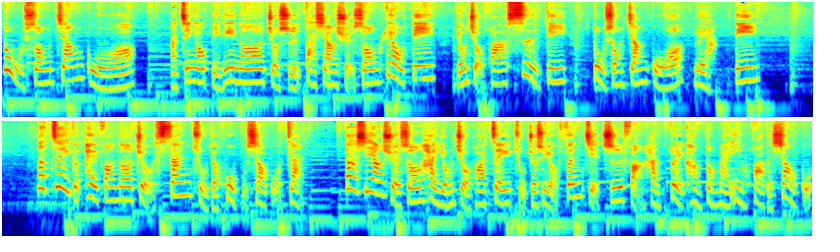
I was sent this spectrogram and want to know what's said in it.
杜松浆果，那精油比例呢，就是大西洋雪松六滴，永久花四滴，杜松浆果两滴。那这个配方呢，就有三组的互补效果在。大西洋雪松和永久花这一组，就是有分解脂肪和对抗动脉硬化的效果。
